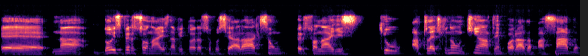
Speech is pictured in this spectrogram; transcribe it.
é, na, dois personagens na vitória sobre o Ceará, que são personagens que o Atlético não tinha na temporada passada,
